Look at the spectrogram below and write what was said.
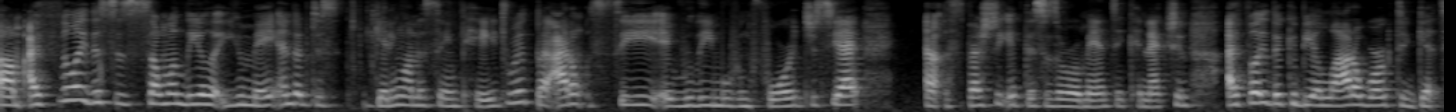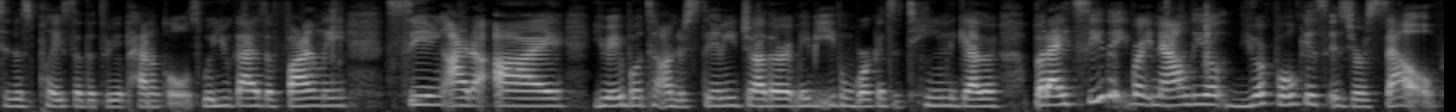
Um, I feel like this is someone, Leo, that you may end up just getting on the same page with, but I don't see it really moving forward just yet. Uh, especially if this is a romantic connection. I feel like there could be a lot of work to get to this place of the Three of Pentacles where you guys are finally seeing eye to eye. You're able to understand each other, maybe even work as a team together. But I see that right now, Leo, your focus is yourself,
